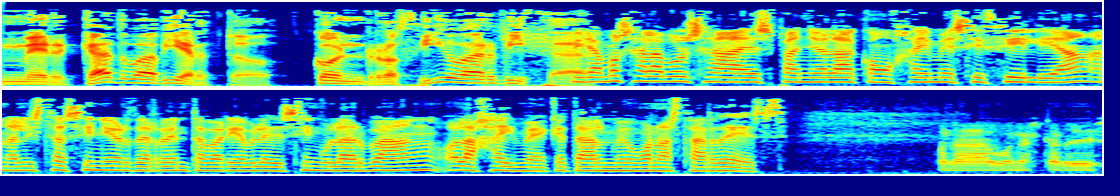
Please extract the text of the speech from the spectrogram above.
Mercado Abierto con Rocío Arbiza. Miramos a la bolsa española con Jaime Sicilia, analista senior de renta variable de Singular Bank. Hola Jaime, ¿qué tal? Muy buenas tardes. Hola, buenas tardes.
